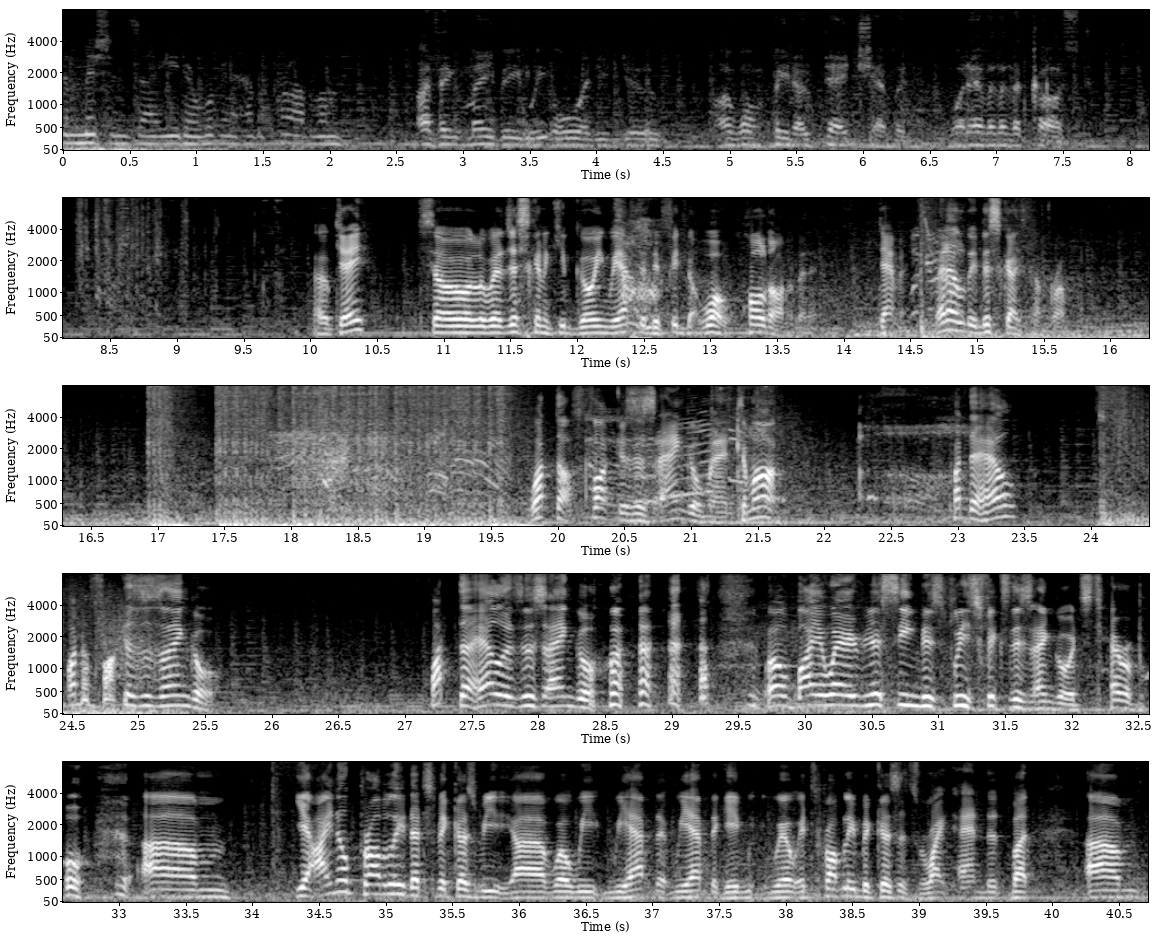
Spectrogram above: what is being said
Stick to the mission, Zaeed, or we're gonna have a problem. I think maybe we already do. I want Vito dead, Shepard. Whatever the cost. Okay, so we're just gonna keep going. We have to defeat the. Whoa, hold on a minute. Damn it. Where the hell did this guy come from? What the fuck is this angle, man? Come on. What the hell? What the fuck is this angle? What the hell is this angle? well, BioWare, if you're seeing this, please fix this angle. It's terrible. Um, yeah, I know probably that's because we, uh, well, we, we have the, we have the game, well, it's probably because it's right-handed, but, um,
